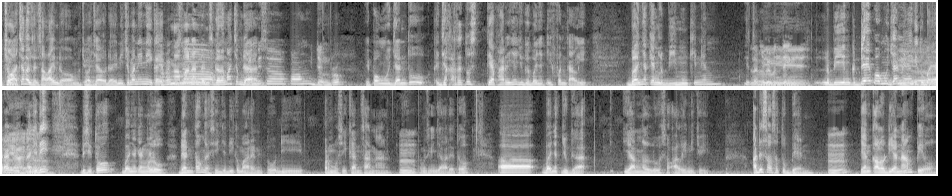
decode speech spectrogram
cuaca nggak bisa disalahin dong. Cuaca udah ini. Cuman ini kayak Kan pengamanan bisa- dan segala macam dan. Kan bisa pawang hujan bro. Ya, pawang hujan tuh eh, Jakarta tuh setiap harinya juga banyak event kali. Banyak yang lebih mungkin yang itu Lebih penting. lebih yang gede pawang hujannya Iya, gitu bayarannya. iya, nah iya. jadi di situ banyak yang ngeluh dan tau nggak sih jadi kemarin itu di permusikan sana, Hmm. permusikan Jakarta itu eh, banyak juga yang ngeluh soal ini cuy. Ada salah satu band Hmm? yang kalau dia nampil,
